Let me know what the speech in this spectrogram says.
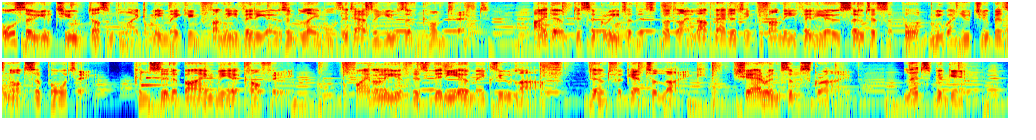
Also YouTube doesn't like me making funny videos and labels it as a use of content. I don't disagree to this but I love editing funny videos so to support me when YouTube is not supporting, consider buying me a coffee. Finally if this video makes you laugh, don't forget to like, share and subscribe. Let's begin.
